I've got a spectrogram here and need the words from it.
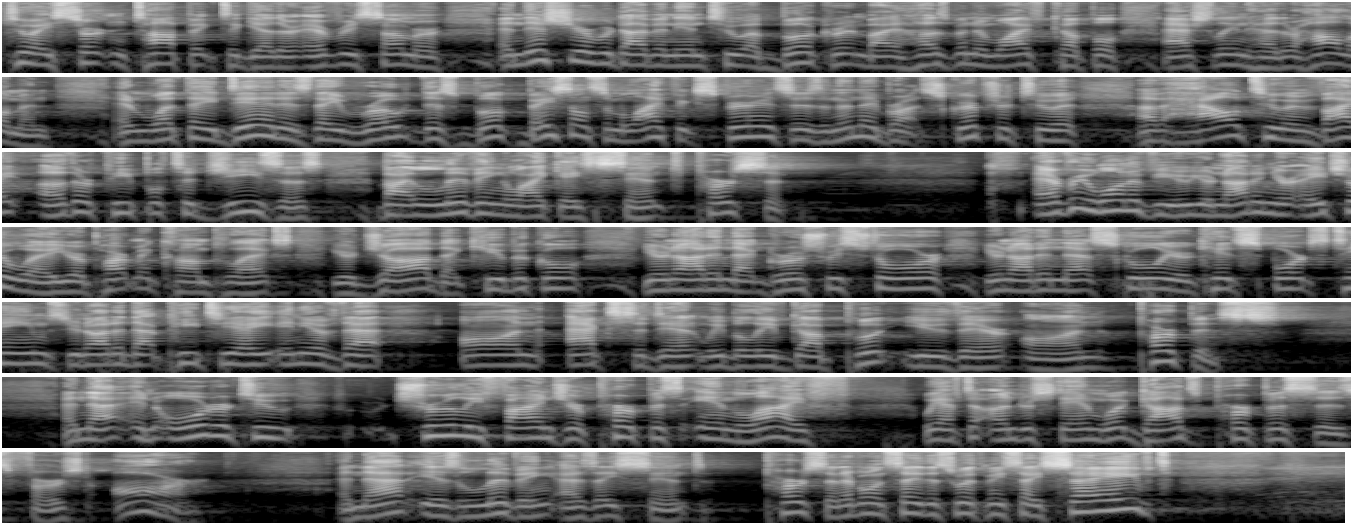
to a certain topic together every summer. And this year we're diving into a book written by a husband and wife couple, Ashley and Heather Holleman. And what they did is they wrote this book based on some life experiences, and then they brought scripture to it of how to invite other people to Jesus by living like a sent person. Every one of you, you're not in your HOA, your apartment complex, your job, that cubicle. You're not in that grocery store. You're not in that school, your kids' sports teams. You're not in that PTA, any of that on accident. We believe God put you there on purpose. And that in order to truly find your purpose in life, we have to understand what God's purposes first are. And that is living as a sent person. Everyone say this with me say, saved, saved.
